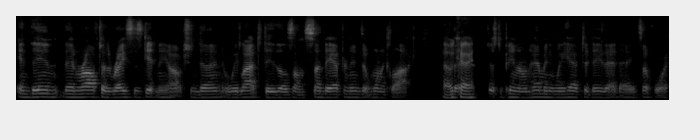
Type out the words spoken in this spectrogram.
And then then we're off to the races getting the auction done. And we like to do those on Sunday afternoons at one o'clock. Okay. Just depending on how many we have to do that day and so forth.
